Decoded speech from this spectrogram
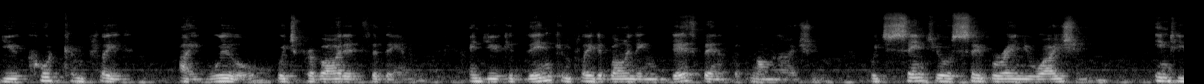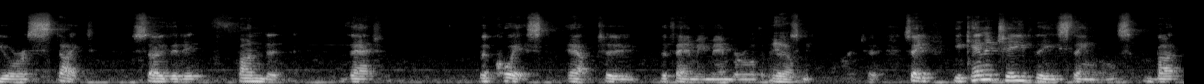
you could complete a will which provided for them, and you could then complete a binding death benefit nomination which sent your superannuation into your estate so that it funded that bequest out to the family member or the person yeah to. So you can achieve these things, but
